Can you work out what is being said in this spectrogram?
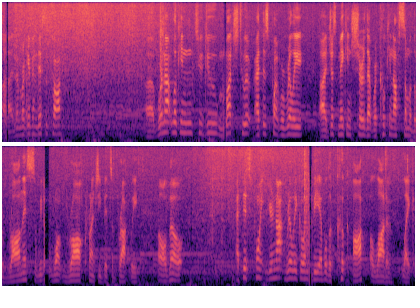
Uh, and then we're giving this a toss. Uh, we're not looking to do much to it at this point. We're really uh, just making sure that we're cooking off some of the rawness. So we don't want raw, crunchy bits of broccoli. Although at this point, you're not really going to be able to cook off a lot of like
